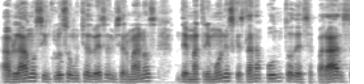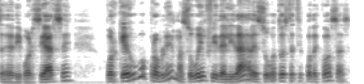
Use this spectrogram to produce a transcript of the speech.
Hablamos incluso muchas veces, mis hermanos, de matrimonios que están a punto de separarse, de divorciarse, porque hubo problemas, hubo infidelidades, hubo todo este tipo de cosas.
